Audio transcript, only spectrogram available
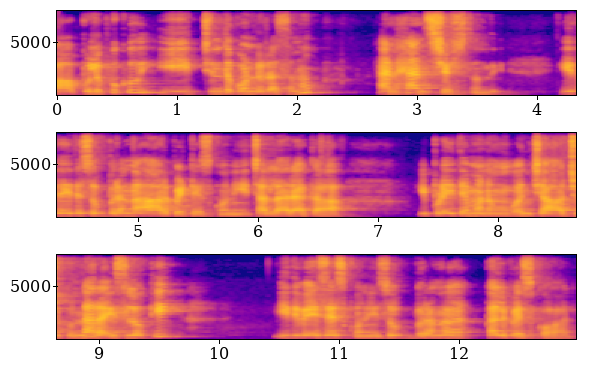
ఆ పులుపుకు ఈ చింతపండు రసము ఎన్హాన్స్ చేస్తుంది. ఇదైతే శుభ్రంగా ఆరపెట్టేసుకొని చల్లారాక ఇప్పుడైతే మనం వంచి ఆర్చుకున్న రైస్లోకి ఇది వేసేసుకొని శుభ్రంగా కలిపేసుకోవాలి.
